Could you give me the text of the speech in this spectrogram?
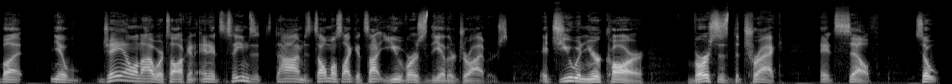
But, you know, JL and I were talking, and it seems at times it's almost like it's not you versus the other drivers. It's you and your car versus the track itself. So,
